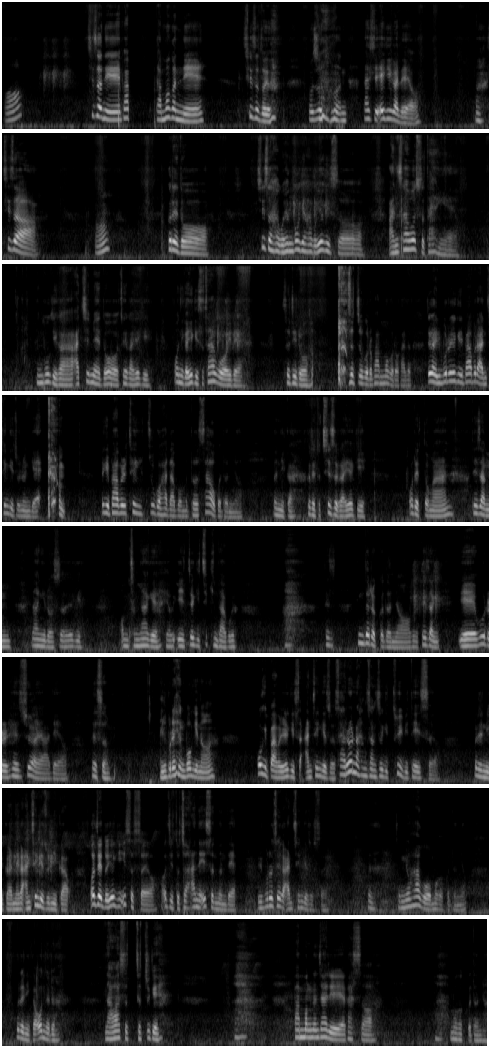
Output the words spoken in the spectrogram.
어? 치즈니 밥다 먹었니? 치즈도 요- 요즘은 다시 애기가 돼요. 어, 치즈, 어? 그래도 치즈하고 행복이하고 여기서 안 싸웠어 다행이에요. 행복이가 아침에도 제가 여기 오니까 여기서 자고 이래 서리로 저쪽으로 밥 먹으러 가더. 제가 일부러 여기 밥을 안 챙겨주는 게 여기 밥을 챙겨주고 하다 보면 더 싸우거든요. 그러니까 그래도 치즈가 여기 오랫동안 대장낭이로서 여기 엄청나게 여기 저기 지킨다고 힘들었거든요. 대장 예우를 해줘야 돼요. 그래서 일부러 행복이는 고깃밥을 여기서 안 챙겨줘요. 사료는 항상 저기 투입이 돼 있어요. 그러니까 내가 안 챙겨주니까 어제도 여기 있었어요. 어제도 저 안에 있었는데 일부러 제가 안 챙겨줬어요. 그래서 종료하고 먹었거든요. 그러니까 오늘은 나와서 저쪽에 아, 밥 먹는 자리에 가서 아, 먹었거든요.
